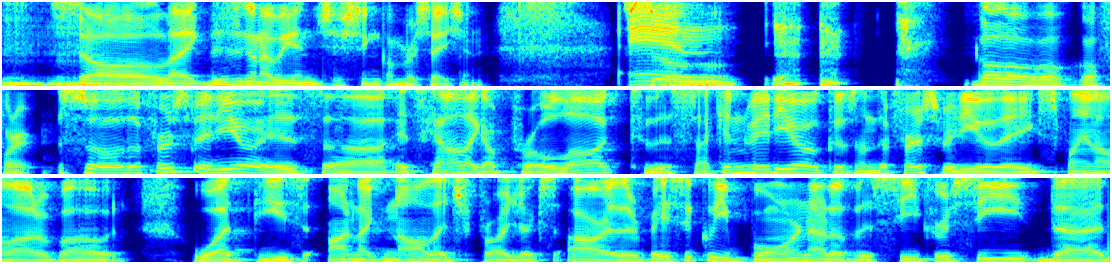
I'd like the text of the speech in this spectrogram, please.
Mhm. So like this is gonna be an interesting conversation. And so, yeah. Go go go go for it. So the first video is uh it's kind of like a prologue to the second video because on the first video they explain a lot about what these unacknowledged projects are. They're basically born out of the secrecy that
